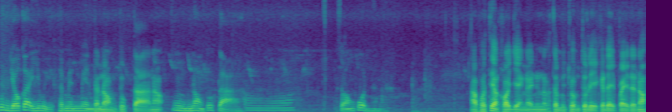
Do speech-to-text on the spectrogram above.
รุ่นเดียวก็อายุยคันเมนเมนกระน้องตุกตาเนาะอืมน้องทุกตาอ๋อสองคนนั่นน่ะเอาพอเที่ยงขอแย่งหน่อยหนึงนะครับท่านผู้ชมตัวเลขก็ได้ไปแล้วเนาะ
